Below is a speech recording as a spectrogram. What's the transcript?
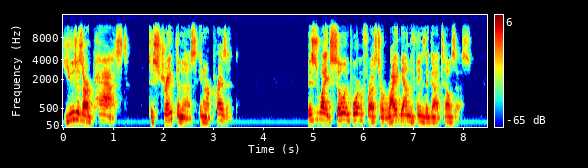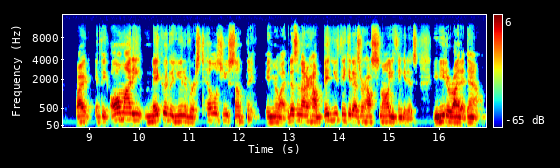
uses our past to strengthen us in our present. This is why it's so important for us to write down the things that God tells us, right? If the Almighty Maker of the universe tells you something in your life, it doesn't matter how big you think it is or how small you think it is, you need to write it down.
